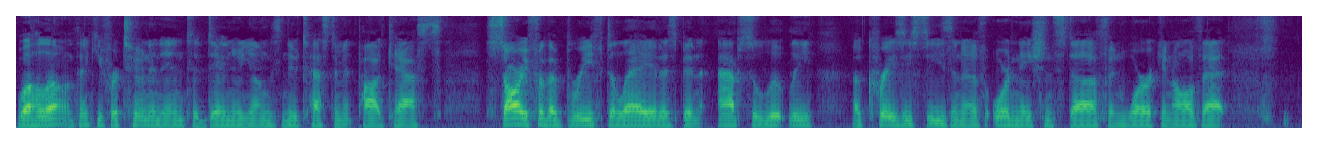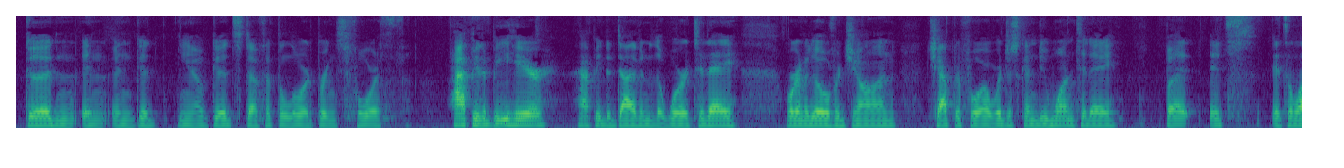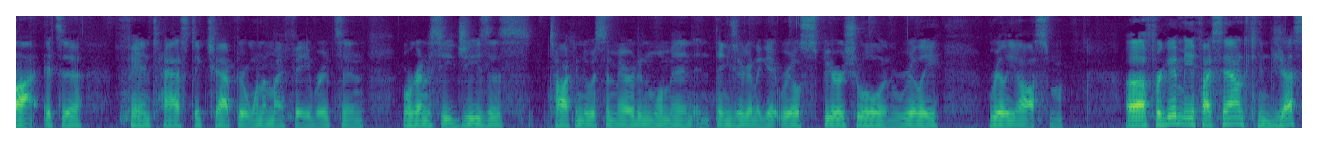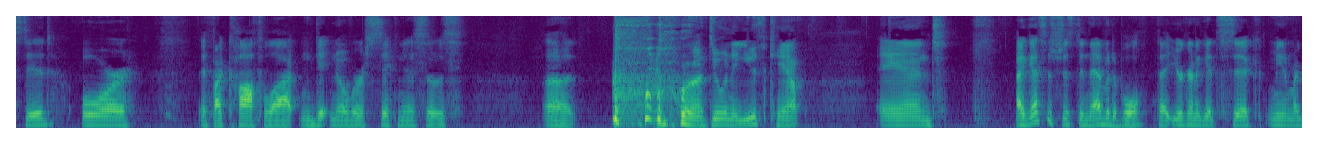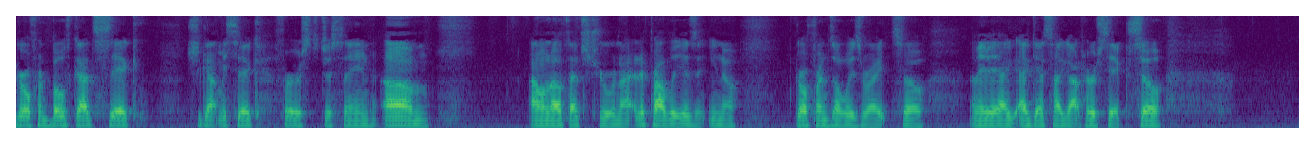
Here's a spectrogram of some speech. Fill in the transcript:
Well, hello, and thank you for tuning in to Daniel Young's New Testament podcasts. Sorry for the brief delay. It has been absolutely a crazy season of ordination stuff and work and all of that good and, and, and good, you know, good stuff that the Lord brings forth. Happy to be here. Happy to dive into the Word today. We're going to go over John chapter 4. We're just going to do one today, but it's it's a lot. It's a fantastic chapter, one of my favorites and we're going to see Jesus talking to a Samaritan woman, and things are going to get real spiritual and really, really awesome. Uh, forgive me if I sound congested or if I cough a lot. I'm getting over a sickness. I was uh, doing a youth camp, and I guess it's just inevitable that you're going to get sick. Me and my girlfriend both got sick. She got me sick first, just saying. Um, I don't know if that's true or not. It probably isn't, you know girlfriend's always right. So maybe I, I guess I got her sick. So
